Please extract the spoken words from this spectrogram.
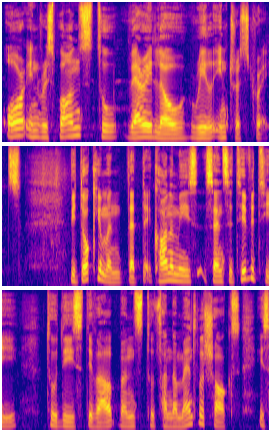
or in response to very low real interest rates. We document that the economy's sensitivity to these developments, to fundamental shocks, is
